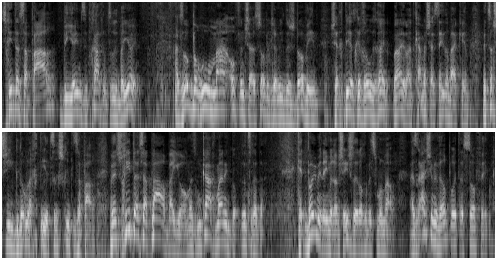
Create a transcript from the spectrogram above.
שחית הספר ביום זבחך, צריך להיות ביום. אז לא ברור מה האופן של הסופק של המקדש דוד, שהחטיא אז כחום בלילה, עד כמה שהסדר מעכב, וצריך שיקדום להחטיא, צריך שחית הספר, ושחית הספר ביום, אז אם כך, מה נקדום? זה צריך לדעת. כן, בואי מנה עם הרב שיש זה לא בשמאל מהו. אז רש"י מבאר פה את הסופק,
